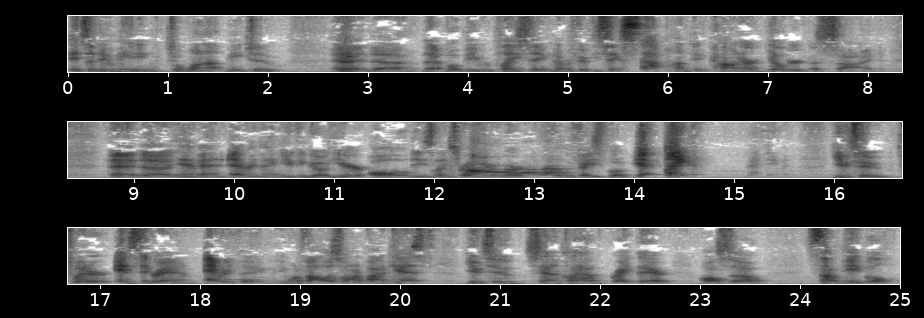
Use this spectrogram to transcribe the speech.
It's a new meeting to one up me too. And uh, that will be replacing number 56, Stop Hunting Connor, Yogurt Aside. And uh, yeah, man, everything you can go here. All these links right here work for the Facebook. Yep, link. God damn it. YouTube, Twitter, Instagram, everything. You want to follow us on our podcast? YouTube, SoundCloud, right there. Also, some people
